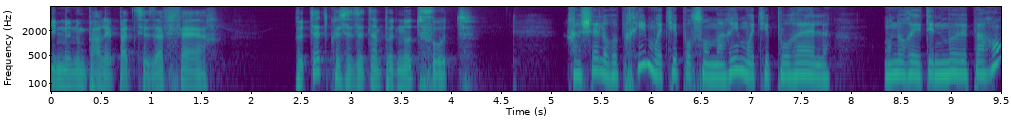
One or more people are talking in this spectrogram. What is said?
il ne nous parlait pas de ses affaires. Peut-être que c'était un peu de notre faute. Rachel reprit, moitié pour son mari, moitié pour elle. On aurait été de mauvais parents?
